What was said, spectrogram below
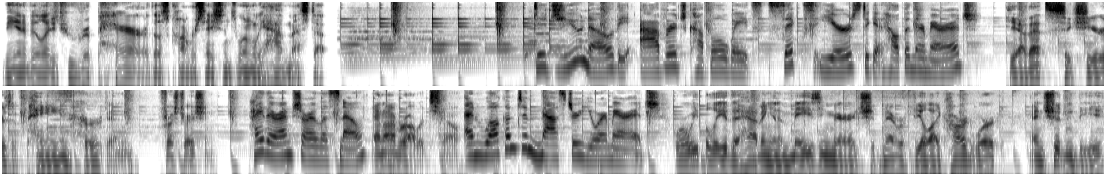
the inability to repair those conversations when we have messed up. Did you know the average couple waits six years to get help in their marriage? Yeah, that's six years of pain, hurt, and frustration. Hi there, I'm Sharla Snow, And I'm Robert Snow, and welcome to Master Your Marriage. where we believe that having an amazing marriage should never feel like hard work and shouldn't be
